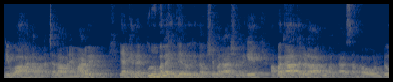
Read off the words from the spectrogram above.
ನೀವು ವಾಹನವನ್ನು ಚಲಾವಣೆ ಮಾಡಬೇಕು. ಯಾಕೆಂದರೆ ಗುರುಬಲ ಇಲ್ಲದೇ ಇರೋದ್ರಿಂದ ವೃಷಭ ರಾಶಿಯವರಿಗೆ ಅಪಘಾತಗಳಾಗುವಂತಹ ಸಂಭವ ಉಂಟು.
